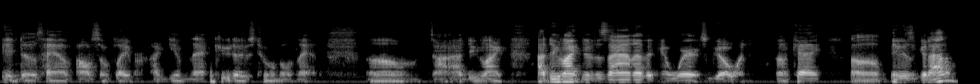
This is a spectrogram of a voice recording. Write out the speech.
it does have awesome flavor. I give them that kudos to them on that. Um, I, I, do like I do like the design of it and where it's going. Okay, um, it is a good item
